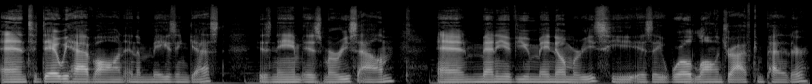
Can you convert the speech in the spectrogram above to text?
And today we have on an amazing guest. His name is Maurice Allen, and many of you may know Maurice. He is a world long drive competitor.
